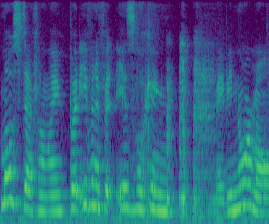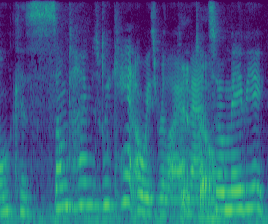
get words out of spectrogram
Most definitely. But even if it is looking maybe normal, because sometimes we can't always rely can't on that. Tell. So maybe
